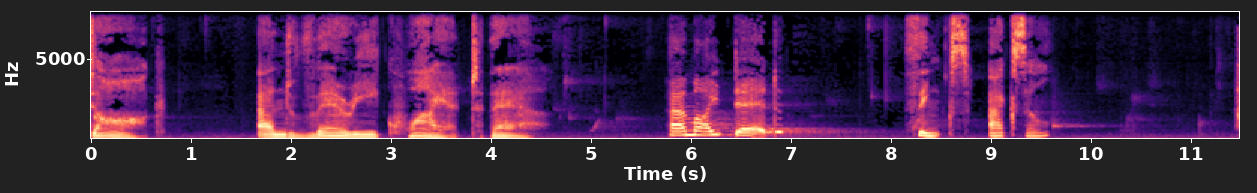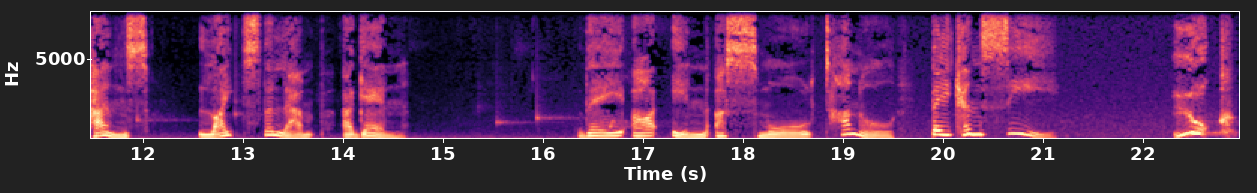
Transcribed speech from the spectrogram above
dark and very quiet there. Am I dead? Thinks Axel. Hans lights the lamp again. They are in a small tunnel. They can see. Look!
